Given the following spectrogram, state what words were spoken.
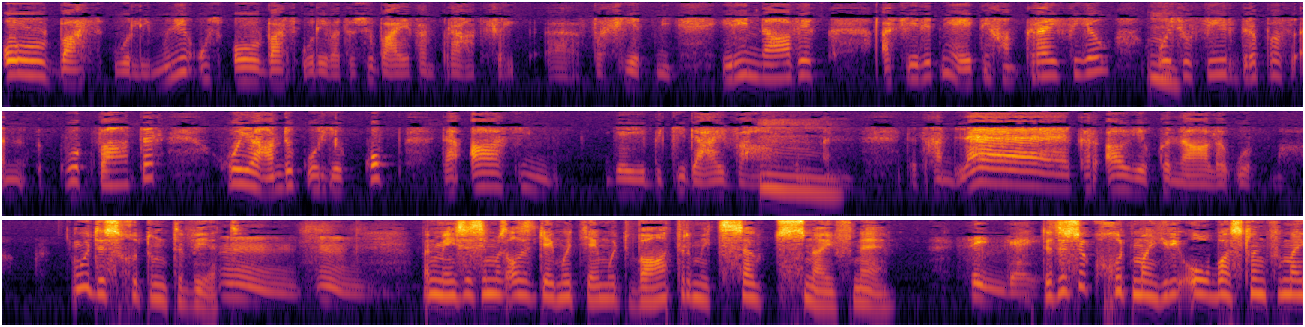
olbasolie. Moenie ons olbasolie wat ons so baie van praat vir uh, vergeet nie. Hierdie naweek, as jy dit nie het nie, gaan kry vir jou, gooi mm. so 4 druppels in kookwater, gooi 'n handdoek oor jou kop, dan asem jy 'n bietjie daai water mm. in. Dit gaan lekker al jou kanale oopmaak. O, dis goed om te weet. Mm. mm. Want mense sê mos altyd jy moet jy moet water met sout snuif, né? sien jy. Dit is ook goed, maar hierdie olbas klink vir my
